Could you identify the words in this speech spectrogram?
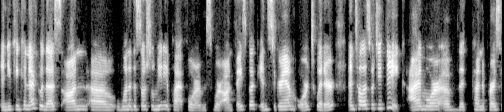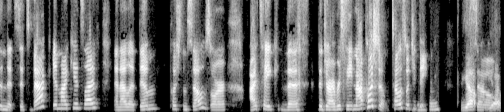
and you can connect with us on uh, one of the social media platforms. We're on Facebook, Instagram, or Twitter, and tell us what you think. I'm more of the kind of person that sits back in my kid's life and I let them push themselves, or I take the the driver's seat and I push them. Tell us what you think. Mm-hmm. Yeah. So, yep.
